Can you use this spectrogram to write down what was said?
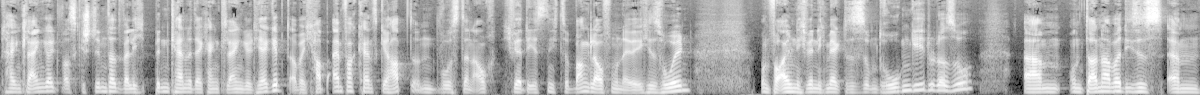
kein Kleingeld, was gestimmt hat, weil ich bin keiner, der kein Kleingeld hergibt, aber ich habe einfach keins gehabt und wo es dann auch, ich werde jetzt nicht zur Bank laufen und welches holen und vor allem nicht, wenn ich merke, dass es um Drogen geht oder so. Ähm, und dann aber dieses, ähm,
